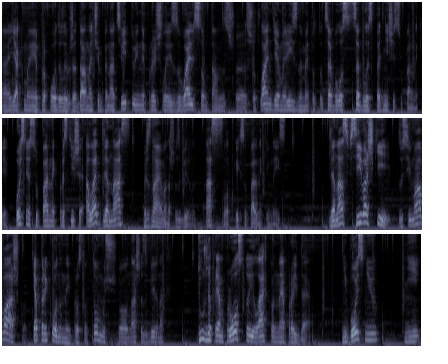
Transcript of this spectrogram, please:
е, як ми проходили вже да, на чемпіонат світу і не пройшли з Уельсом, там з, Шотландіями різними. Тобто, це було це були складніші суперники. Як Боснія суперник простіший. Але для нас, ми ж знаємо нашу збірну, для нас слабких суперників не існує. Для нас всі важкі, з усіма важко. Я переконаний просто в тому, що наша збірна дуже прям просто і легко не пройде. Ні Боснію, ні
